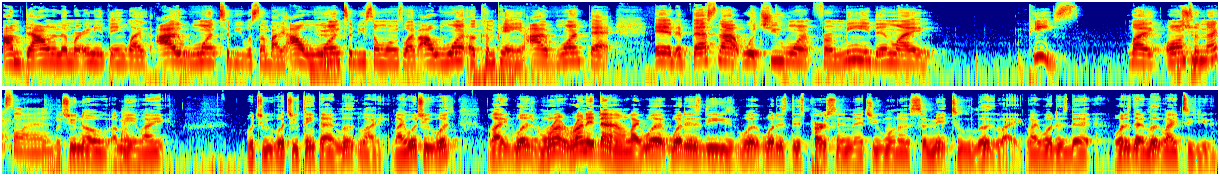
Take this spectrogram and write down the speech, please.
I'm downing them or anything. Like I want to be with somebody. I Yeah. want to be someone's wife. I want a companion. I want that. And if that's not what you want from me, then like peace. Like on But to you- the next one. But you know, I mean, like, what you what you think that look like? Like, what you what like what run run it down? Like, what what is these what what is this person that you want to submit to look like? Like, what does that what does that look like to you?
